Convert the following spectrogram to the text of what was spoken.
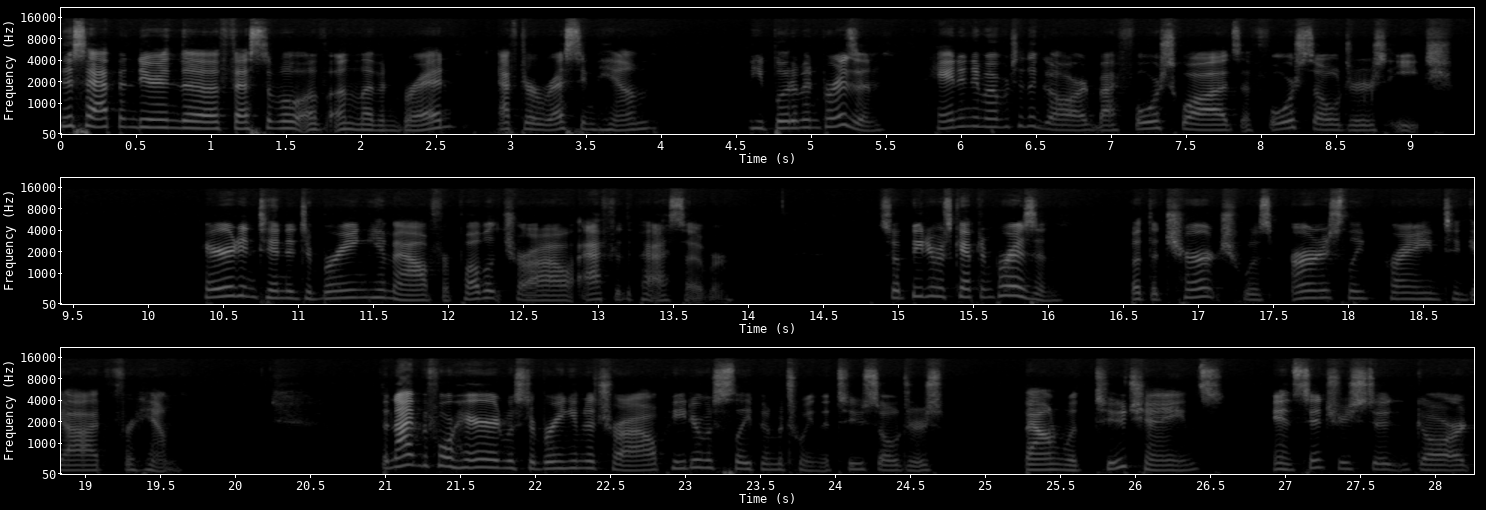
This happened during the festival of unleavened bread. After arresting him, he put him in prison, handing him over to the guard by four squads of four soldiers each. Herod intended to bring him out for public trial after the Passover. So Peter was kept in prison, but the church was earnestly praying to God for him. The night before Herod was to bring him to trial, Peter was sleeping between the two soldiers, bound with two chains, and sentries stood guard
